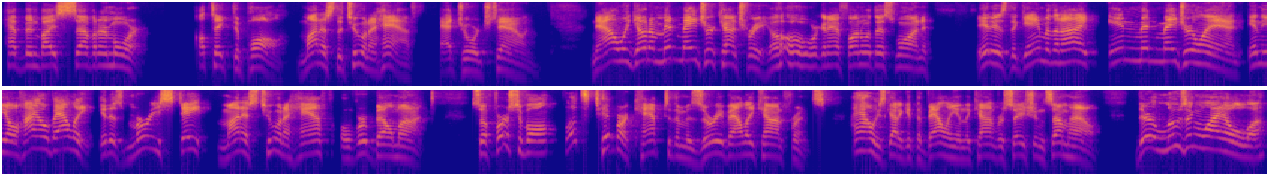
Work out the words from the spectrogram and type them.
have been by seven or more. I'll take DePaul minus the two and a half at Georgetown. Now we go to mid major country. Oh, we're going to have fun with this one. It is the game of the night in mid major land in the Ohio Valley. It is Murray State minus two and a half over Belmont. So, first of all, let's tip our cap to the Missouri Valley Conference. I always got to get the Valley in the conversation somehow. They're losing Loyola,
